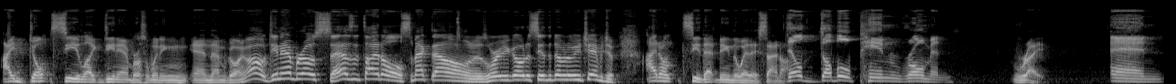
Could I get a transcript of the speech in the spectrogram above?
I don't see like Dean Ambrose winning and them going, oh, Dean Ambrose has the title. SmackDown is where you go to see the WWE Championship. I don't see that being the way they sign off. They'll double pin Roman, right. and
